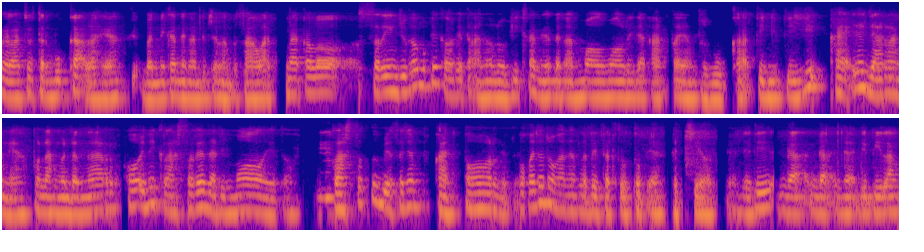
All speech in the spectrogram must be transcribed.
relatif terbuka lah ya dibandingkan dengan di dalam pesawat. Nah kalau sering juga mungkin kalau kita analogikan ya dengan mall-mall di Jakarta yang terbuka tinggi-tinggi kayaknya jarang ya pernah mendengar oh ini klasternya dari mall gitu. Hmm. Klaster tuh biasanya kantor gitu. Pokoknya ruangan yang lebih tertutup ya, kecil. Ya. Jadi nggak nggak nggak dibilang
